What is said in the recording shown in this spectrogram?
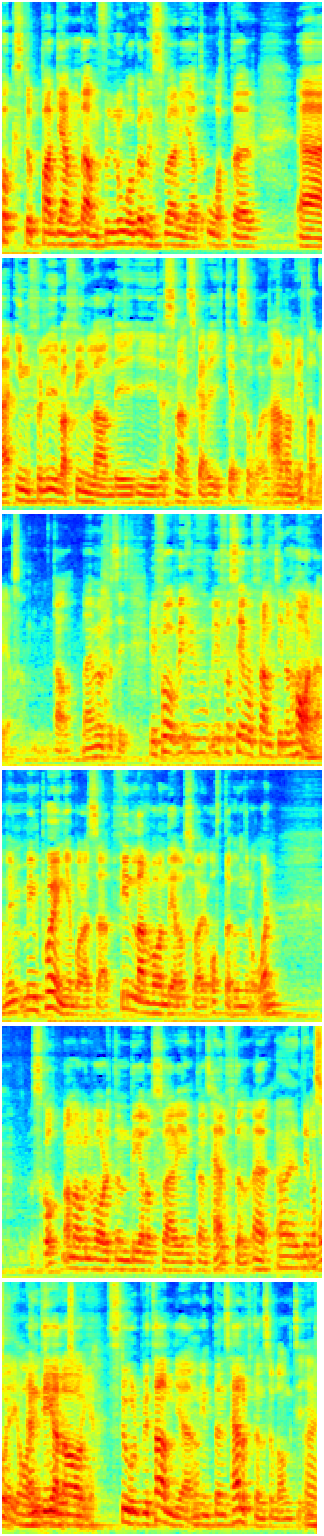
högst upp på agendan för någon i Sverige att åter eh, införliva Finland i, i det svenska riket så. Utan, ja, man vet aldrig alltså. Ja, nej men precis. Vi får, vi, vi får se vad framtiden har där. Men min poäng är bara så att Finland var en del av Sverige 800 år. Mm. Skottland har väl varit en del av Sverige, inte ens hälften. Äh, ja, en del av Sverige har En del av Sverige. Storbritannien, ja. inte ens hälften så lång tid. Nej.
